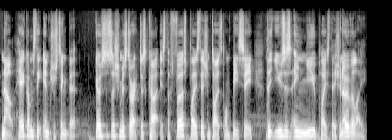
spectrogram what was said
Now, here comes the interesting bit. Ghost of Tsushima's Director's Cut is the first PlayStation title on PC that uses a new PlayStation overlay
